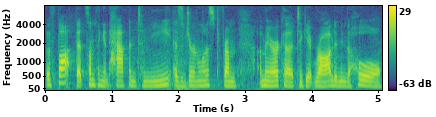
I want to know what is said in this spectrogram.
the thought that something had happened to me as a journalist from America to get robbed, I mean, the whole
